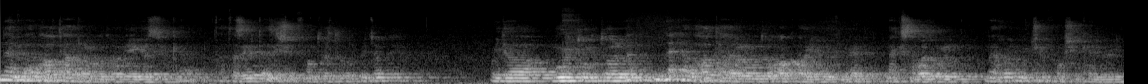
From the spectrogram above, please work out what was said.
nem elhatárolódva végezzük el. Tehát azért ez is egy fontos dolog, hogy a, hogy a múltunktól ne, ne elhatárolódva akarjunk megszabadulni, mert hogy úgysem fog sikerülni.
